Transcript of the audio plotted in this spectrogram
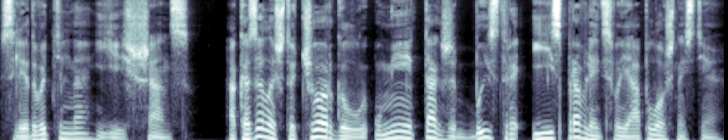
следовательно, есть шанс. Оказалось, что Чоргл умеет также быстро и исправлять свои оплошности.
